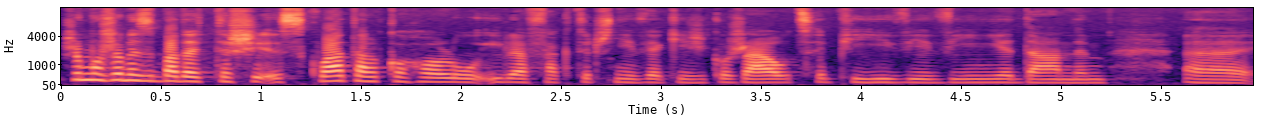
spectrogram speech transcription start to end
Że możemy zbadać też skład alkoholu, ile faktycznie w jakiejś gorzałce, piwie, winie danym, e,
